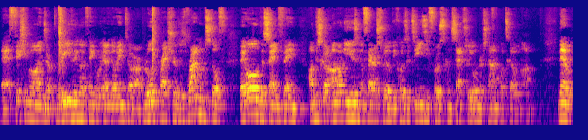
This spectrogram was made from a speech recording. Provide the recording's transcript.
uh, fishing lines or breathing. I think we're going to go into or blood pressure. There's random stuff. They all the same thing. I'm just going. I'm only using a Ferris wheel because it's easy for us to conceptually understand what's going on. Now,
